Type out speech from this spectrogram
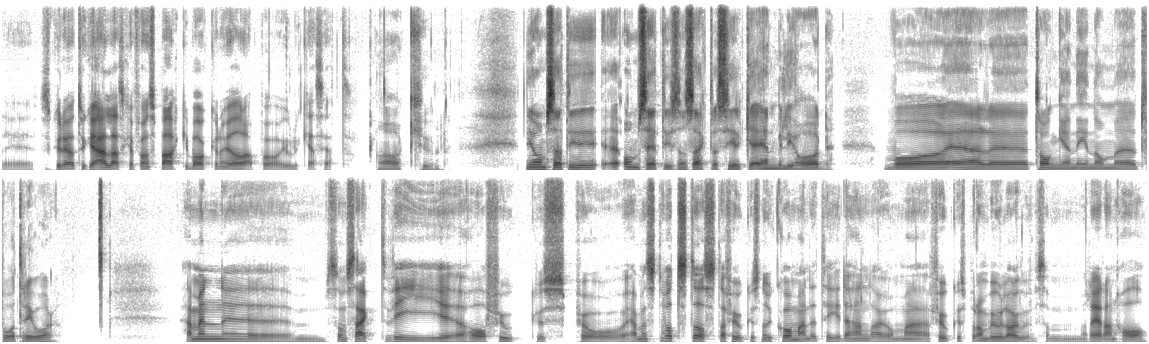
det skulle jag tycka alla ska få en spark i baken och göra på olika sätt. Ja, kul. Ni omsätter, omsätter ju som sagt cirka en miljard. Vad är eh, Tången inom eh, två, tre år? Ja men eh, som sagt vi eh, har fokus på, ja men vårt största fokus nu kommande tid det handlar om eh, fokus på de bolag som redan har.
